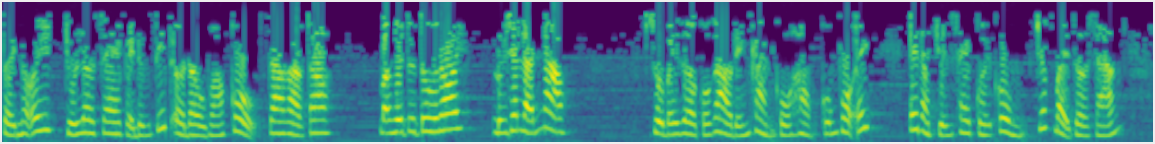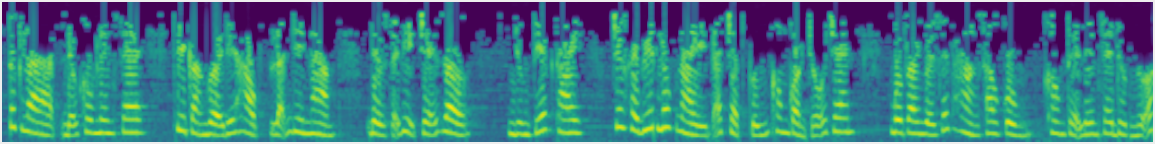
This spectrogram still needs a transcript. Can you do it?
Tới nỗi chú lơ xe phải đứng tít ở đầu gó cổ, ra vào to. Mọi người từ từ thôi, đừng chen lấn nào. Dù bây giờ có gào đến cản cổ họng cũng vô ích, đây là chuyến xe cuối cùng trước 7 giờ sáng, tức là nếu không lên xe thì cả người đi học lẫn đi làm đều sẽ bị trễ giờ. Nhưng tiếc thay, chiếc xe buýt lúc này đã chật cứng không còn chỗ chen, một vài người xếp hàng sau cùng không thể lên xe được nữa.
